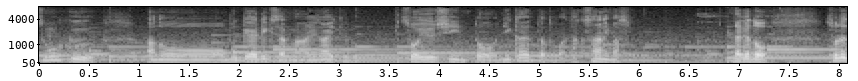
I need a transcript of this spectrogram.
すごくあの僕や力さんが描いてるそういうシーンと似通ったところがたくさんあります。だけどそれ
